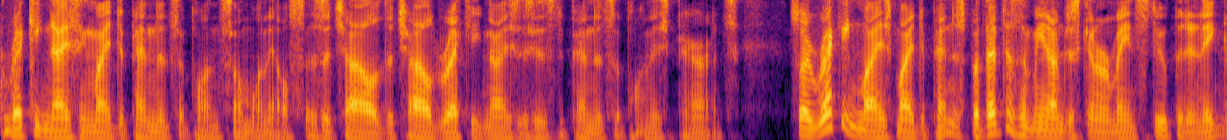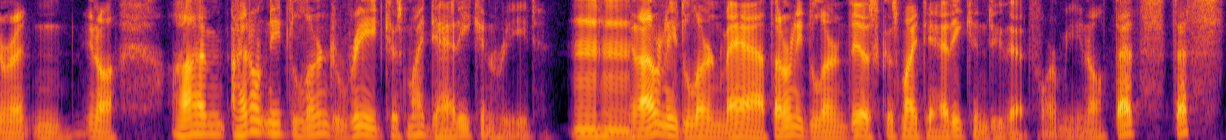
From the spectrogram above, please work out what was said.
recognizing my dependence upon someone else. As a child, the child recognizes his dependence upon his parents. So I recognize my dependence, but that doesn't mean I'm just going to remain stupid and ignorant. And you know, I'm I don't need to learn to read because my daddy can read, mm-hmm. and I don't need to learn math. I don't need to learn this because my daddy can do that for me. You know, that's that's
